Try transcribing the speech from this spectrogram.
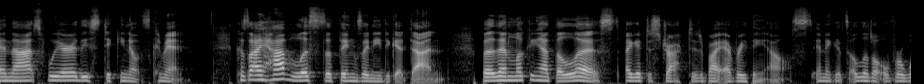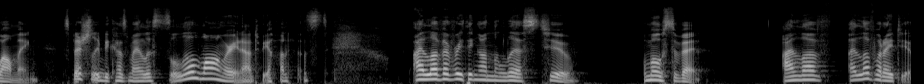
and that's where these sticky notes come in. Because I have lists of things I need to get done. But then looking at the list, I get distracted by everything else and it gets a little overwhelming, especially because my list is a little long right now, to be honest. I love everything on the list too. Most of it. I love I love what I do.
